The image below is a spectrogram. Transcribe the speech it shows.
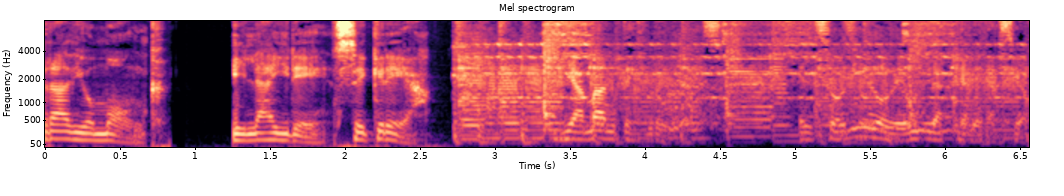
Radio Monk. El aire se crea. Diamantes Brutos. El sonido de una generación.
